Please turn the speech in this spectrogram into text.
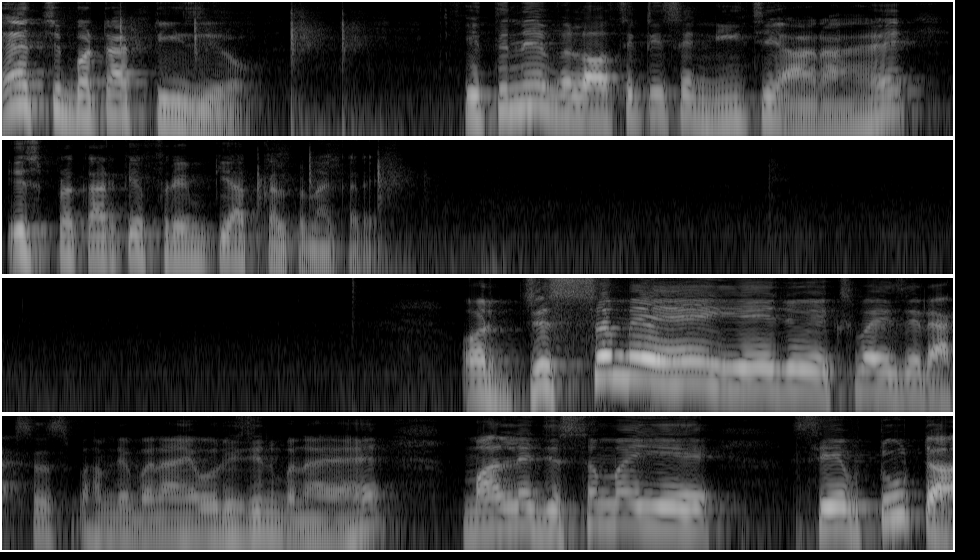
एच बटा टी ज़ीरो इतने वेलोसिटी से नीचे आ रहा है, इस प्रकार के फ्रेम की आप कल्पना करें। और जिस समय ये जो एक्स वाई जेड एक्सेस हमने बनाया है ओरिजिन बनाया है, मान लें जिस समय ये सेव टूटा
